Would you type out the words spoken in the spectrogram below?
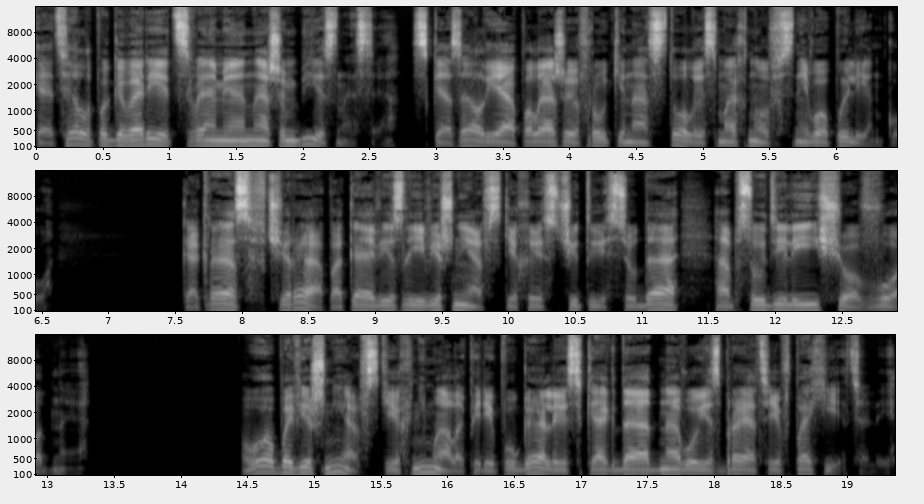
«Хотел поговорить с вами о нашем бизнесе», — сказал я, положив руки на стол и смахнув с него пылинку. Как раз вчера, пока везли Вишневских из Читы сюда, обсудили еще вводные. Оба Вишневских немало перепугались, когда одного из братьев похитили.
